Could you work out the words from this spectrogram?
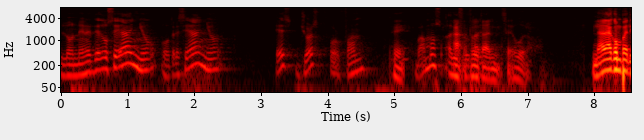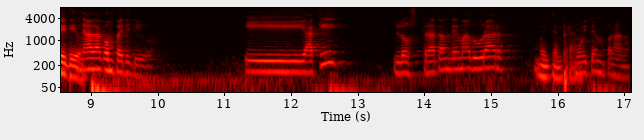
los nenes de 12 años o 13 años es just for fun. Sí. Vamos a A disfrutar. disfrutar, seguro. Nada competitivo. Nada competitivo. Y aquí los tratan de madurar Muy temprano. muy temprano.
